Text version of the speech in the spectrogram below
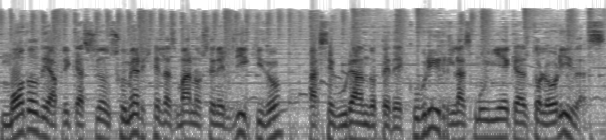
Modo de aplicación Sumerge las manos en el líquido, asegurándote de cubrir las muñecas doloridas.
